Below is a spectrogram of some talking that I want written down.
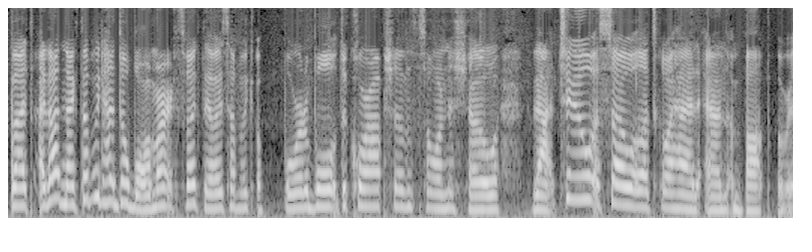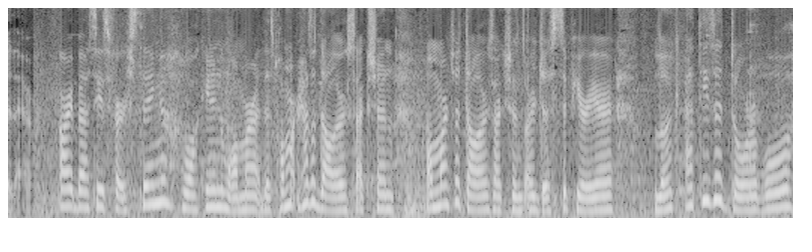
But I thought next up we'd head to Walmart because like they always have like affordable decor options. So I wanted to show that too. So let's go ahead and bop over there. All right, besties, first thing, walking into Walmart. This Walmart has a dollar section. Walmart's with dollar sections are just superior. Look at these adorable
